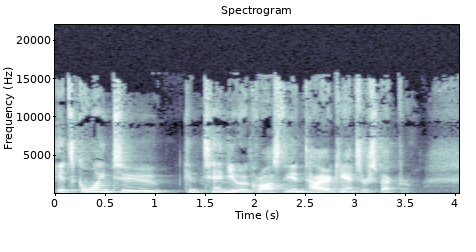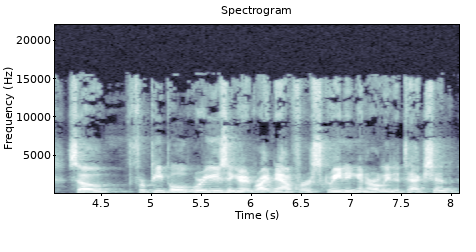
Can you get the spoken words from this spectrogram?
it's going to continue across the entire cancer spectrum. So, for people, we're using it right now for screening and early detection,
